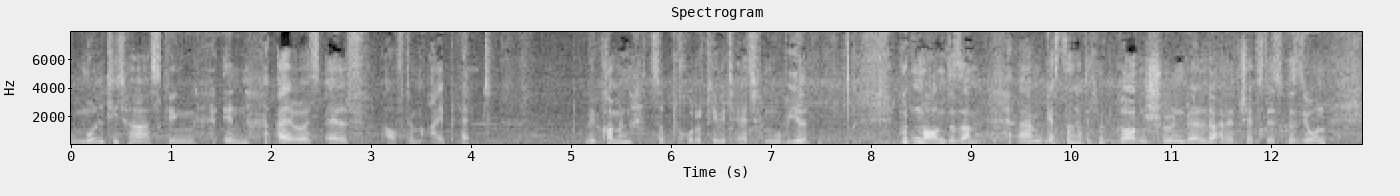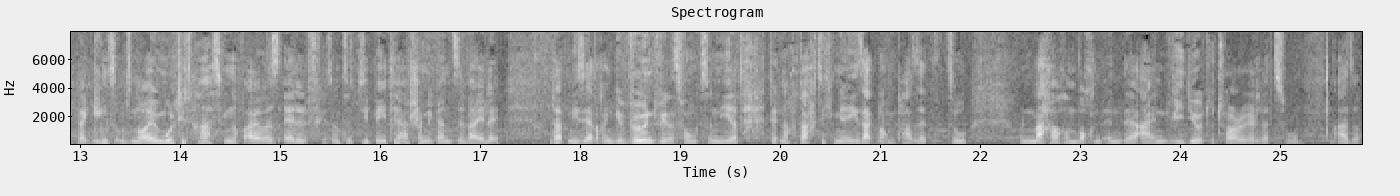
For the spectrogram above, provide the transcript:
Multitasking in iOS 11 auf dem iPad. Willkommen zur Produktivität mobil. Guten Morgen zusammen. Ähm, gestern hatte ich mit Gordon Schönwelder eine Chat-Diskussion. Da ging es ums neue Multitasking auf iOS 11. Jetzt nutze ich die Beta schon eine ganze Weile und habe mich sehr daran gewöhnt, wie das funktioniert. Dennoch dachte ich mir, ich sage noch ein paar Sätze zu und mache auch am Wochenende ein Videotutorial dazu. Also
